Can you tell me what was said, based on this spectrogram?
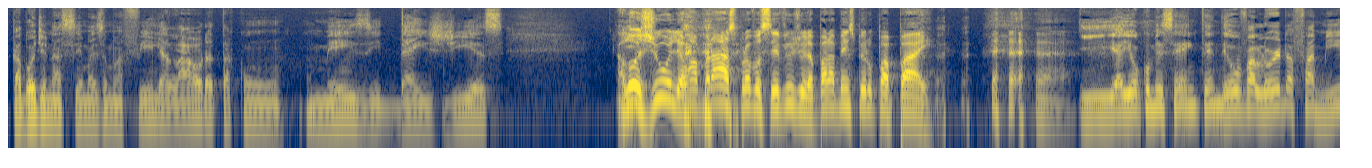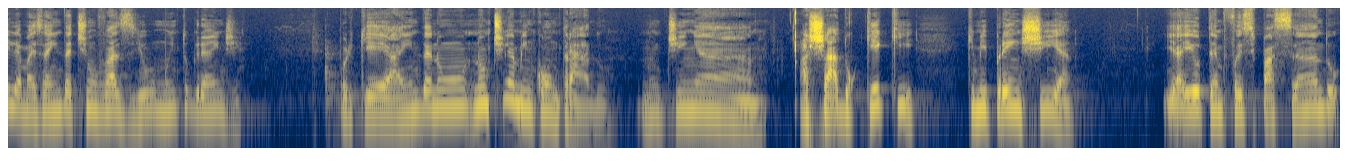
Acabou de nascer mais uma filha, a Laura está com um mês e dez dias. Alô, Júlia, um abraço para você, viu, Júlia? Parabéns pelo papai. e aí eu comecei a entender o valor da família, mas ainda tinha um vazio muito grande. Porque ainda não, não tinha me encontrado, não tinha achado o que, que, que me preenchia. E aí o tempo foi se passando,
